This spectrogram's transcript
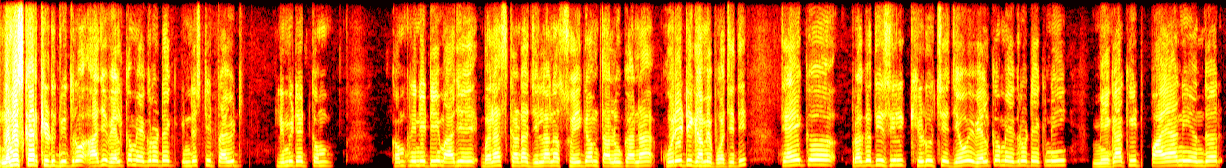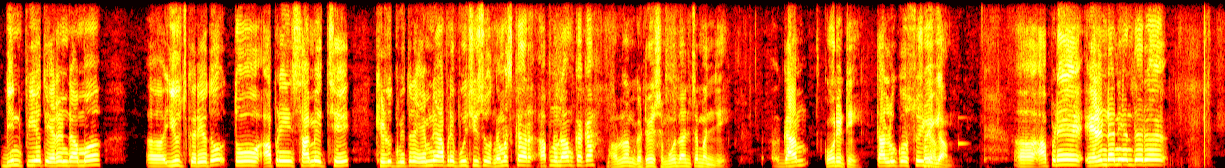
નમસ્કાર ખેડૂત મિત્રો. આજે welcome agrotech industry private limited કંપ કંપનીની ટીમ આજે બનાસકાંઠા જિલ્લાના સોઈગામ તાલુકાના કોરેટી ગામે પહોંચી હતી. ત્યાં એક પ્રગતિશીલ ખેડૂત છે. જેઓએ વેલકમ એગ્રોટેકની મેગા કીટ પાયાની અંદર બિનપિયત એરંડામાં યુઝ કર્યો હતો. તો આપણી સામે જ છે ખેડૂત મિત્ર. એમને આપણે પૂછીશું. નમસ્કાર. આપનું નામ કાકા? મારું નામ ગઢવી સમુદાન ચમનજી. ગામ? કોરેટી તાલુકો સોઈગામ. આપણે એરંડાની અંદર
